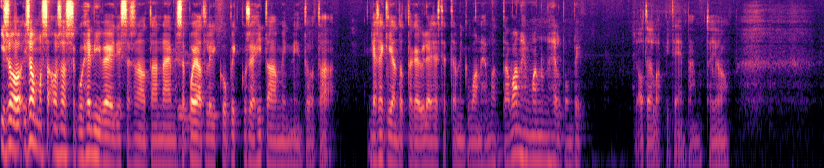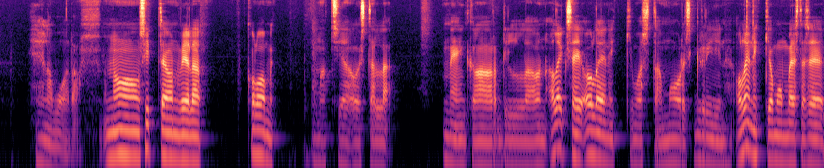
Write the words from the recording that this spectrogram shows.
iso, isommassa osassa kuin heavyweightissa sanotaan näin, missä Kyllä. pojat liikkuu pikkusen hitaammin, niin tuota, ja sekin on totta kai yleisesti, että niin vanhemmat, tai vanhemman on helpompi otella pitempään, mutta joo. Helvuoda. No sitten on vielä kolme matsia olisi tällä main cardilla. On Aleksei Olenikki vastaan Morris Green. Olenikki on mun mielestä se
